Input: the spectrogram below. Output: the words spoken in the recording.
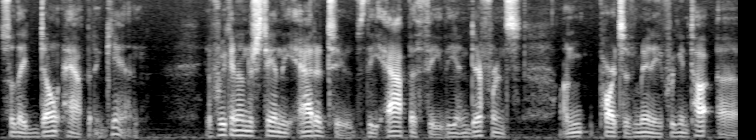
so they don't happen again. If we can understand the attitudes, the apathy, the indifference on parts of many, if we can ta- uh,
